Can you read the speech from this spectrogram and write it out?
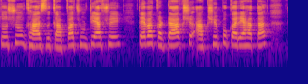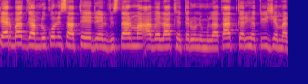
તો શું ઘાસ કાપવા છૂટ્યા છે? તેવા કટાક્ષ આક્ષેપો કર્યા હતા. ત્યારબાદ ગામ લોકોની સાથે રેલ વિસ્તારમાં આવેલા ખેતરોની મુલાકાત કરી હતી, જેમાં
